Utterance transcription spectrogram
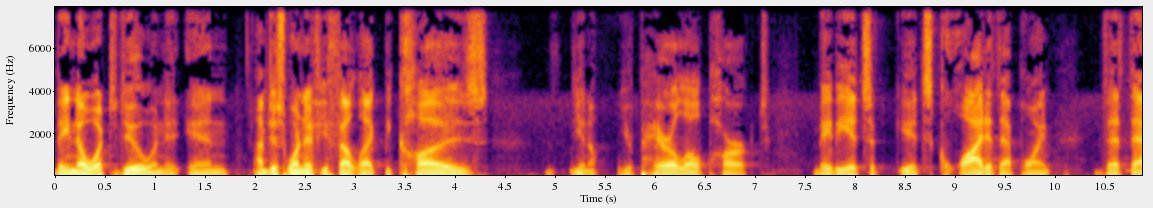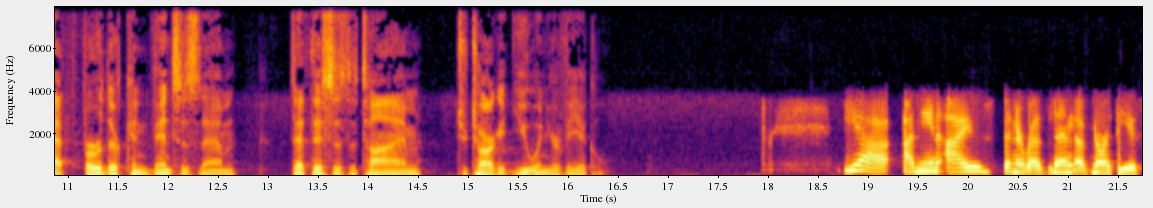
they know what to do. And and I'm just wondering if you felt like because you know you're parallel parked, maybe it's it's quiet at that point that that further convinces them that this is the time to target you and your vehicle. Yeah, I mean, I've been a resident of Northeast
